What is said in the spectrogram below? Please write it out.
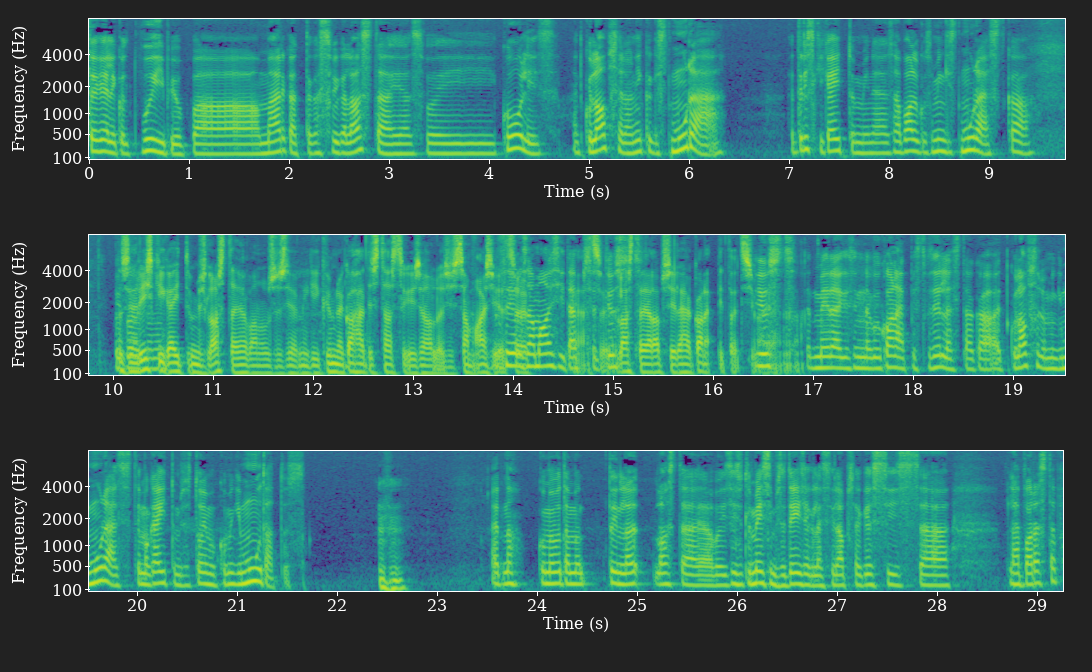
Tegelikult võib juba märgata kasvõi ka lasteaias või koolis, et kui lapsel on ikkagist mure, et riskikäitumine saab alguse mingist murest ka. no see riskikäitumis lasteaia vanuses ja mingi kümne-kaheteist aastasega ei saa olla siis sama asi. see ei ole sama asi täpselt, just. lasteaialaps ei lähe kanepit otsima. just, et me ei räägi siin nagu kanepist või sellest, aga et kui lapsel on mingi mure, siis tema käitumises toimub ka mingi muudatus mm. -hmm. et noh, kui me võtame, tõin lasteaia või siis ütleme esimese-teise klassi lapse, kes siis äh, läheb varastab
